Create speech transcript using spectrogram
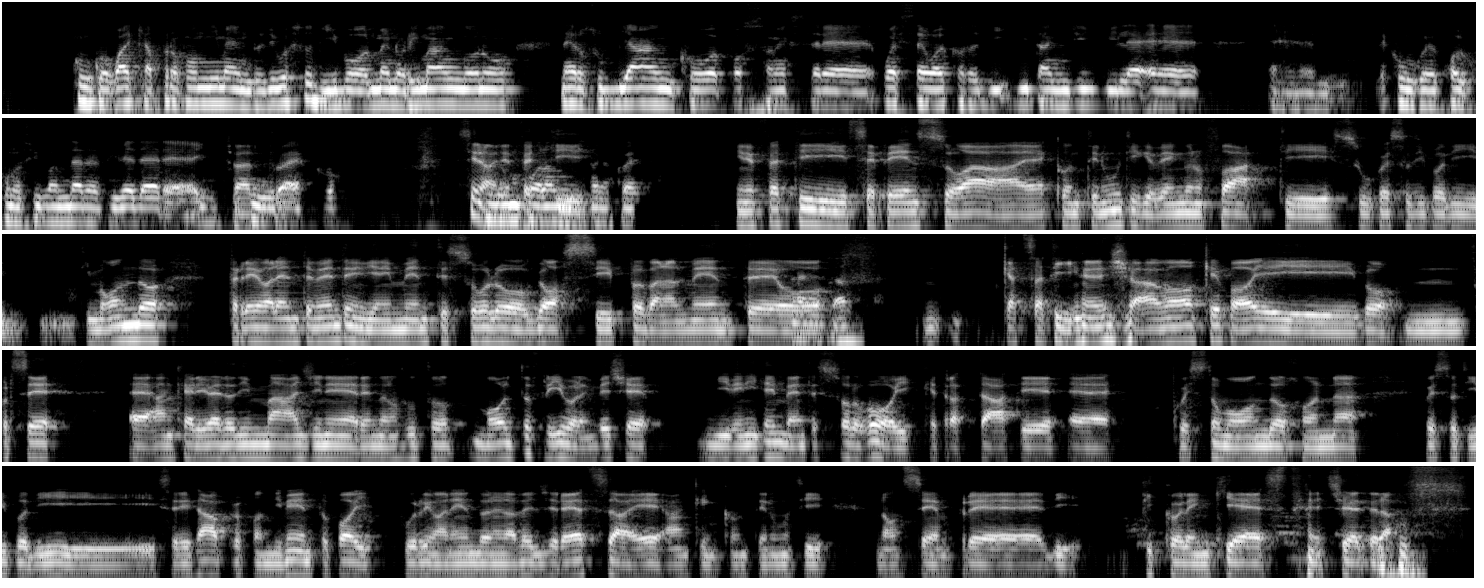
comunque qualche approfondimento di questo tipo almeno rimangono nero su bianco e possono essere, può essere qualcosa di, di tangibile e, e, e, comunque qualcuno si può andare a rivedere in certo. futuro, ecco. Sì, no, in effetti, in effetti se penso a eh, contenuti che vengono fatti su questo tipo di, di mondo, prevalentemente mi viene in mente solo gossip banalmente o... Eh, esatto cazzatine, diciamo, che poi, boh, mh, forse eh, anche a livello di immagine rendono tutto molto frivolo, invece mi venite in mente solo voi che trattate eh, questo mondo con questo tipo di serietà, approfondimento, poi pur rimanendo nella leggerezza e anche in contenuti non sempre di piccole inchieste, eccetera.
